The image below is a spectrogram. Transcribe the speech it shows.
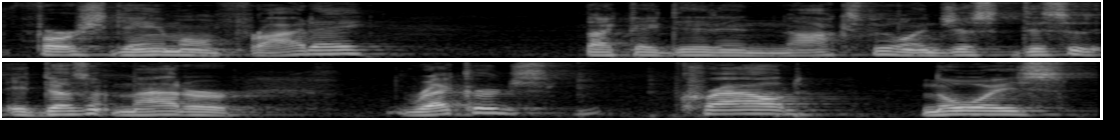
first game on friday like they did in knoxville and just this is it doesn't matter records, crowd, noise,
